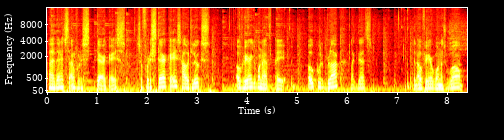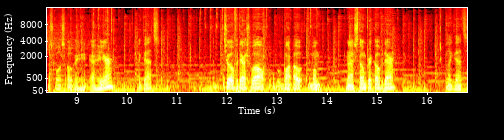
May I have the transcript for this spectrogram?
Uh, then it's time for the staircase. So for the staircase, how it looks, over here you want to have a oak wood block, like that. Then over here one as well, as well as over he uh, here, like that. Two over there as well, one, oh, one uh, stone brick over there, like that.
